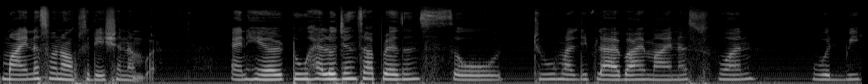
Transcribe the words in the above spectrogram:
minus 1 oxidation number. And here two halogens are present so 2 multiplied by minus 1 would be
